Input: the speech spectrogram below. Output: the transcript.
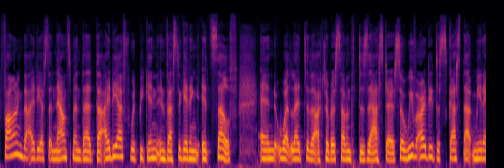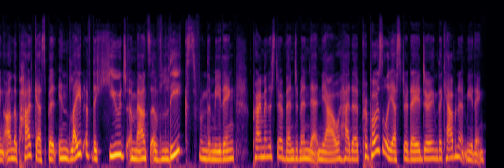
following the IDF's announcement that the IDF would begin investigating itself and what led to the October 7th disaster. So we've already discussed that meeting on the podcast, but in light of the huge amounts of leaks from the meeting, Prime Minister Benjamin Netanyahu had a proposal yesterday during the cabinet meeting.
